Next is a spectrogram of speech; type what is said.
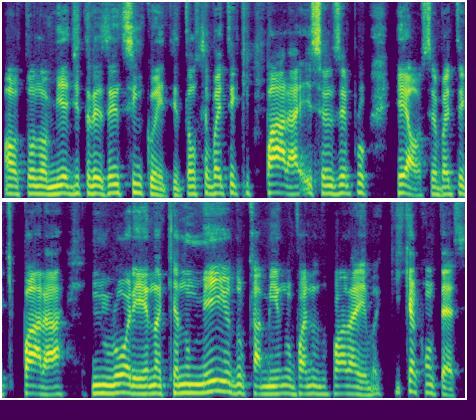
uma autonomia de 350. Então você vai ter que parar. Esse é um exemplo real. Você vai ter que parar em Lorena, que é no meio do caminho no Vale do Paraíba. O que, que acontece?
